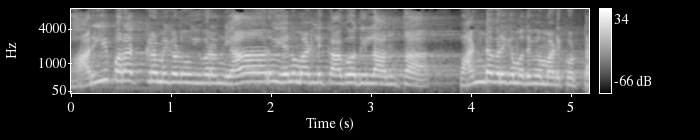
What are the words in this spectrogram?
ಭಾರೀ ಪರಾಕ್ರಮಿಗಳು, ಇವರನ್ನು ಯಾರು ಏನು ಆಗೋದಿಲ್ಲ ಅಂತ ಪಾಂಡವರಿಗೆ ಮದುವೆ ಮಾಡಿಕೊಟ್ಟ.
